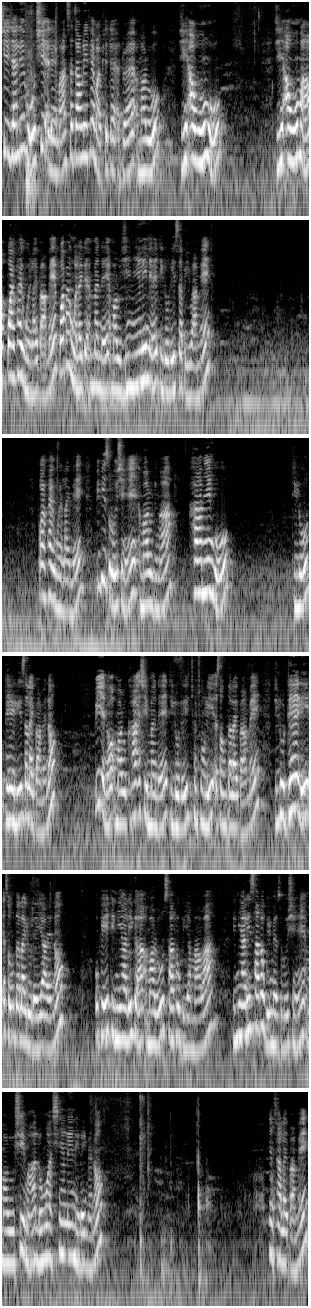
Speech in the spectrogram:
ရှည်ချမ်းလေးကိုရှေ့အလဲမှာစက်ကြောင်းလေးထဲမှာဖြစ်တဲ့အတွက်အမတို့ရင်အောင်ဝန်းကိုရင်အောင်ဝန်းမှာ Wi-Fi ဝင်လိုက်ပါမယ် Wi-Fi ဝင်လိုက်တဲ့အမှတ်နဲ့အမတို့ရင်ရင်းလေးနဲ့ဒီလိုလေးဆက်ပေးပါမယ် Wi-Fi ဝင်လိုက်မယ်ပြီးပြီဆိုလို့ရှိရင်အမတို့ဒီမှာခါမြင်းကိုဒီလိုဒဲလေးဆက်လိုက်ပါမယ်နော်ပြီးရင်တော့အမတို့ခါအရှိမနဲ့ဒီလိုလေးခြုံခြုံလေးအစုံတက်လိုက်ပါမယ်ဒီလိုဒဲလေးအစုံတက်လိုက်လို့လည်းရတယ်နော် โอเคဒီနေရာလေးကအမတို့စားထုတ်ပေးရမှာပါဒီနေရာလေးစားထုတ်ပေးမယ်ဆိုလို့ရှိရင်အမတို့ရှေ့မှာလုံးဝရှင်းလင်းနေလိမ့်မယ်နော်ညှစ်ချလိုက်ပါမယ်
